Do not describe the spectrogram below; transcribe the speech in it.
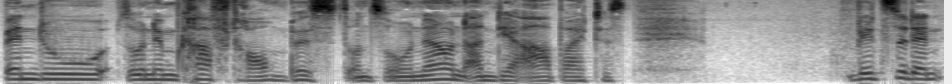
wenn du so in dem Kraftraum bist und so, ne, und an dir arbeitest, willst du denn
